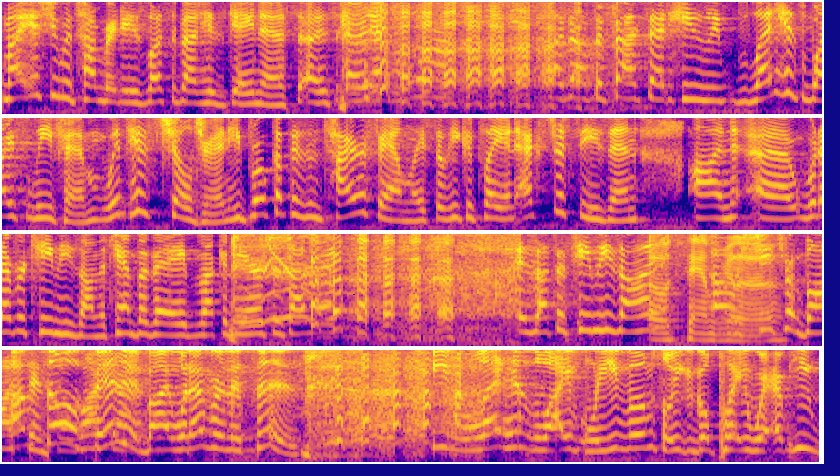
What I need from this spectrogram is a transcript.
my issue with Tom Brady is less about his gayness as, and more about the fact that he let his wife leave him with his children. He broke up his entire family so he could play an extra season on uh, whatever team he's on, the Tampa Bay Buccaneers. Is that right? is that the team he's on? Oh, Sam's Oh, gonna- she's from Boston. I'm so, watch offended by whatever this is. he let his wife leave him so he could go play wherever. He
